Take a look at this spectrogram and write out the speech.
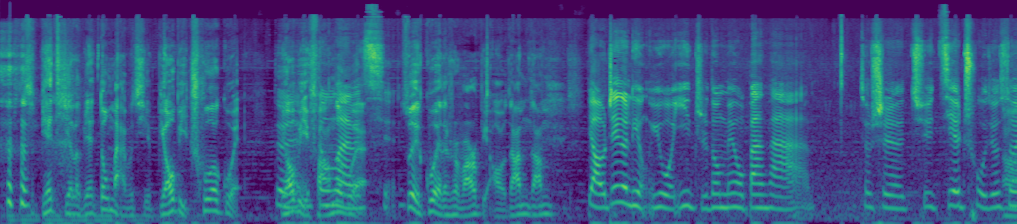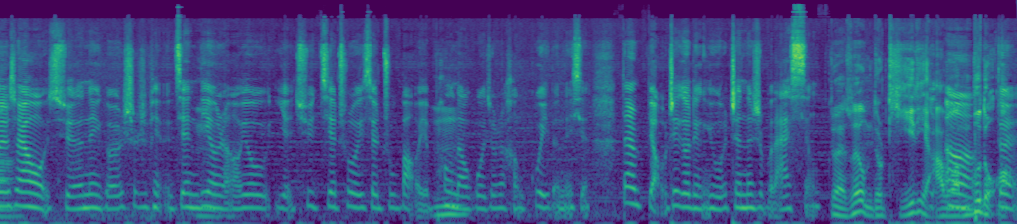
别提了，别都买不起，表比车贵，表比房子贵。最贵的是玩表，咱们咱们表这个领域，我一直都没有办法。就是去接触，就虽啊然虽然我学那个奢侈品的鉴定，嗯然后又也去接触了一些珠宝，也碰到过就是很贵的那些，但是表这个领域我真的是不大行。对，所以我们就提一提啊，嗯我们不懂，对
